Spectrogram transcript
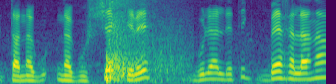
eta nagu, nagusiek ere, gure aldetik ber lana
